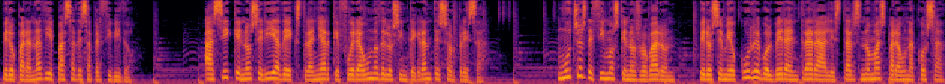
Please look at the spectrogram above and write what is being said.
pero para nadie pasa desapercibido. Así que no sería de extrañar que fuera uno de los integrantes sorpresa. Muchos decimos que nos robaron, pero se me ocurre volver a entrar a All Stars no más para una cosa,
